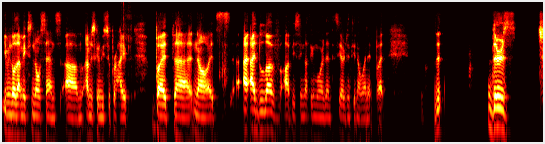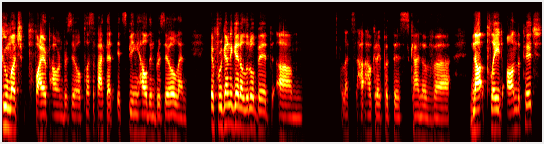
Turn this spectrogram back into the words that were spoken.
even though that makes no sense. Um, I'm just going to be super hyped. But uh, no, it's I, would love obviously nothing more than to see Argentina win it. But the, there's too much firepower in Brazil, plus the fact that it's being held in Brazil, and if we're going to get a little bit, um, let's how, how, could I put this, kind of uh, not played on the pitch.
